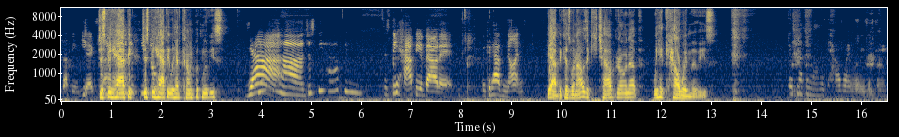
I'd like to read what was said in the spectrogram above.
Stop being dicks. Just be happy. even if you Just be happy we have comic book movies. Yeah. Yeah, just be happy. Just be happy about it. We could have none. Yeah, because when I was a child growing up, we had cowboy movies. There's nothing wrong with cowboy movies with me.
